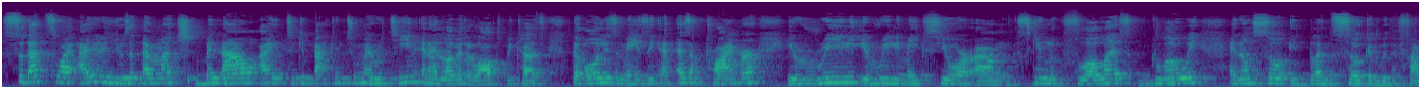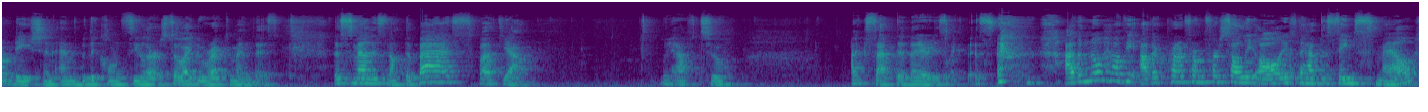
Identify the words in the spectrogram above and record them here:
So that's why I didn't use it that much, but now I took it back into my routine and I love it a lot because the oil is amazing and as a primer, it really, it really makes your um, skin look flawless, glowy, and also it blends so good with the foundation and with the concealer so I do recommend this. The smell is not the best but yeah. We have to accept that there is like this. I don't know how the other product from Farsali all if they have the same smell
